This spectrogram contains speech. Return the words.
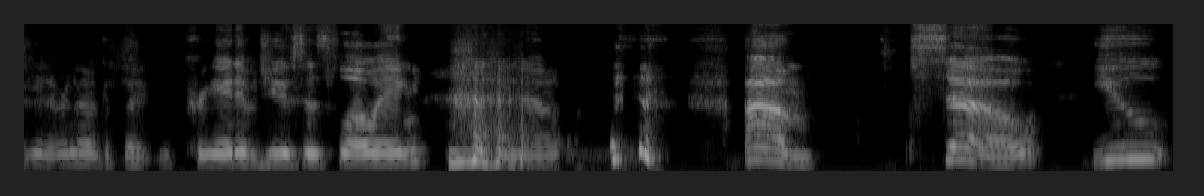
You never know. Get the creative juices flowing. You know. um. So you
